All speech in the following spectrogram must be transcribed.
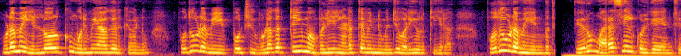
உடைமை எல்லோருக்கும் உரிமையாக இருக்க வேண்டும். பொது உடைமையை போற்றி உலகத்தையும் அவ்வழியில் நடத்த வேண்டும் என்று வலியுறுத்துகிறார். பொது உடைமை என்பது வெறும் அரசியல் கொள்கை என்று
